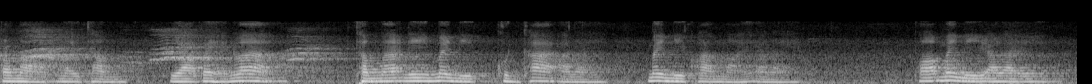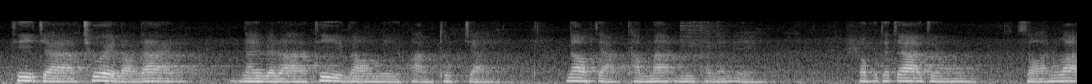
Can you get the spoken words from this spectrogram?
ประมาทในธรรม อย่าไปเห็นว่า ธรรมะนี้ไม่มีคุณค่าอะไร ไม่มีความหมายอะไร เพราะไม่มีอะไรที่จะช่วยเราได้ในเวลาที่เรามีความทุกข์ใจ นอกจากธรรมะนี้เท่านั้นเอง พระพุทธเจ้าจึง สอนว่า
